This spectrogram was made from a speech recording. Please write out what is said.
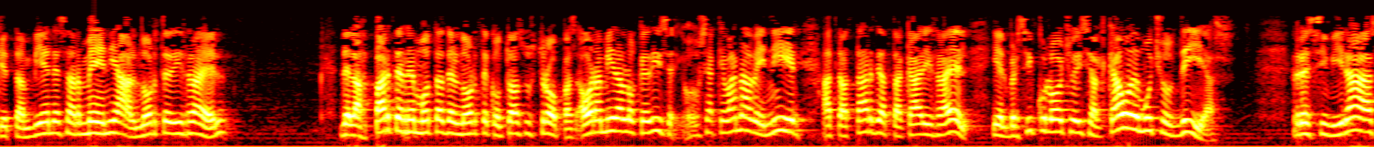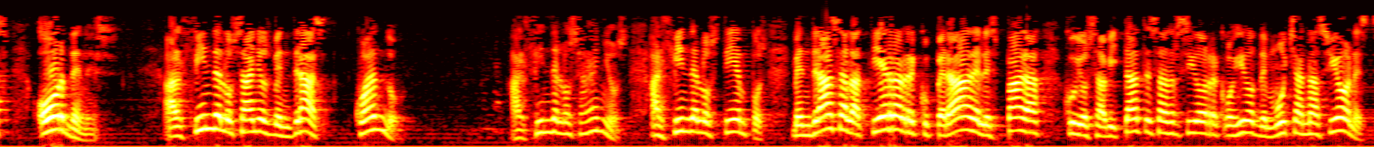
que también es Armenia, al norte de Israel. De las partes remotas del norte con todas sus tropas. Ahora mira lo que dice. O sea que van a venir a tratar de atacar a Israel. Y el versículo 8 dice, al cabo de muchos días recibirás órdenes. Al fin de los años vendrás. ¿Cuándo? Al fin de los años, al fin de los tiempos. Vendrás a la tierra recuperada de la espada cuyos habitantes han sido recogidos de muchas naciones.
